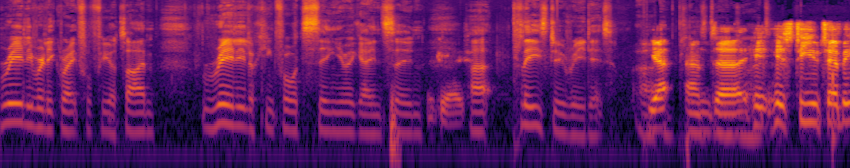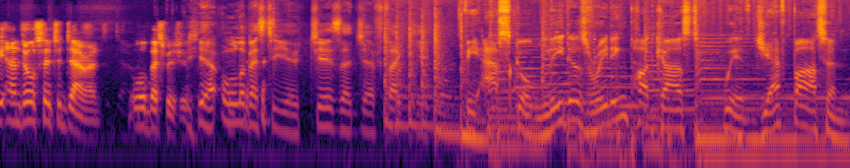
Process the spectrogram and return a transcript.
really, really grateful for your time. Really looking forward to seeing you again soon. Great. Uh, please do read it. Uh, yeah, and uh, here's to you, Toby, and also to Darren. All best wishes. Yeah, all the best to you. Cheers, uh, Geoff. Thank you. The ASCL Leaders Reading Podcast with Geoff Barton.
